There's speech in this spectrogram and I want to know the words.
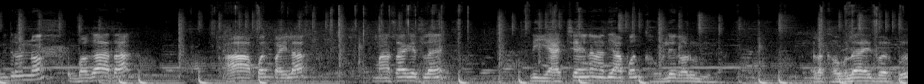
मित्रांनो बघा आता. हा आपण पहिला मासा आहे आणि याच्या आहे ना आधी आपण खवले काढून घेऊया. त्याला खवलं आहे भरपूर.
